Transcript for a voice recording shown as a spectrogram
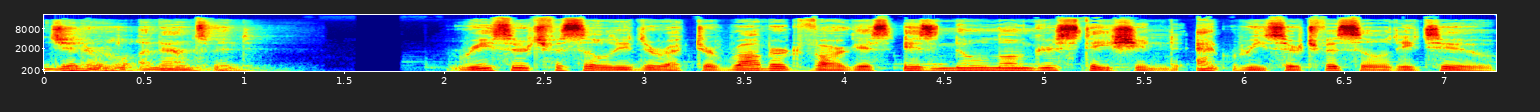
General announcement. Research Facility Director Robert Vargas is no longer stationed at Research Facility 2.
